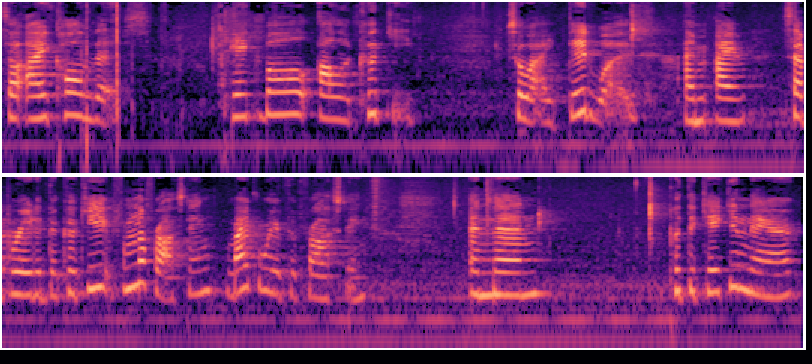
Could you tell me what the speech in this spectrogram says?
so I call this cake ball a la cookie. So what I did was, I, I separated the cookie from the frosting, microwaved the frosting, and then put the cake in there,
